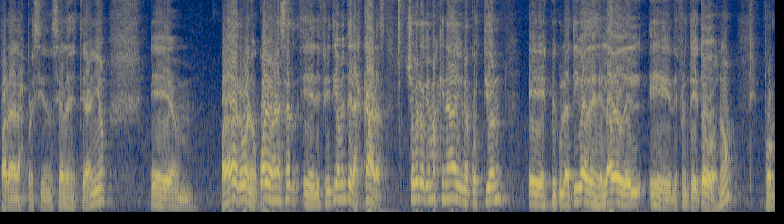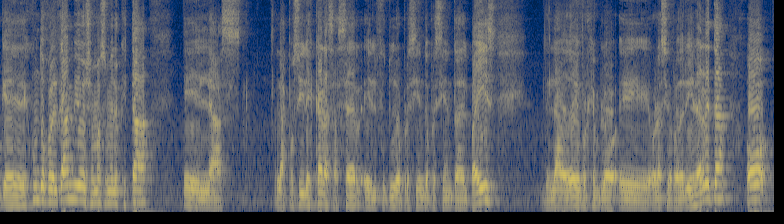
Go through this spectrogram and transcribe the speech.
para las presidenciales de este año. Em, para ver, bueno, cuáles van a ser eh, definitivamente las caras. Yo creo que más que nada hay una cuestión eh, especulativa desde el lado del, de frente de todos, ¿no? Porque desde Juntos por el Cambio, ya más o menos que está las las posibles caras a ser el futuro presidente o presidenta del país. del lado de, por ejemplo, eh, Horacio Rodríguez Larreta, o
